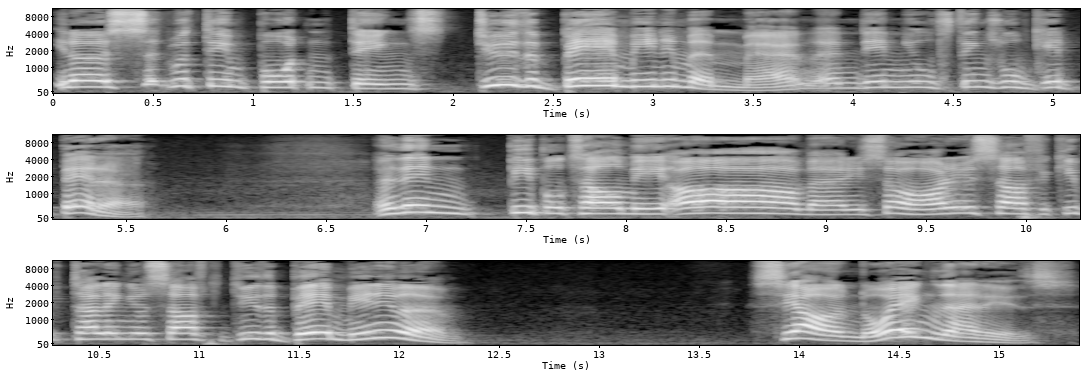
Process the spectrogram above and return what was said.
you know, sit with the important things, do the bare minimum, man, and then you'll things will get better. And then people tell me, oh man, you're so hard on yourself. You keep telling yourself to do the bare minimum. See how annoying that is.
